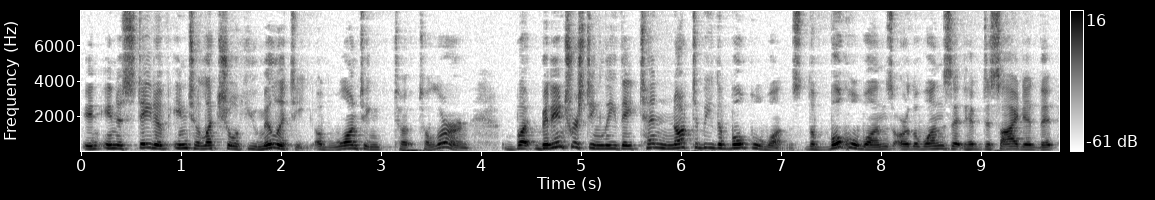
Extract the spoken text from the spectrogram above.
in, in a state of intellectual humility, of wanting to, to learn. But but interestingly, they tend not to be the vocal ones. The vocal ones are the ones that have decided that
